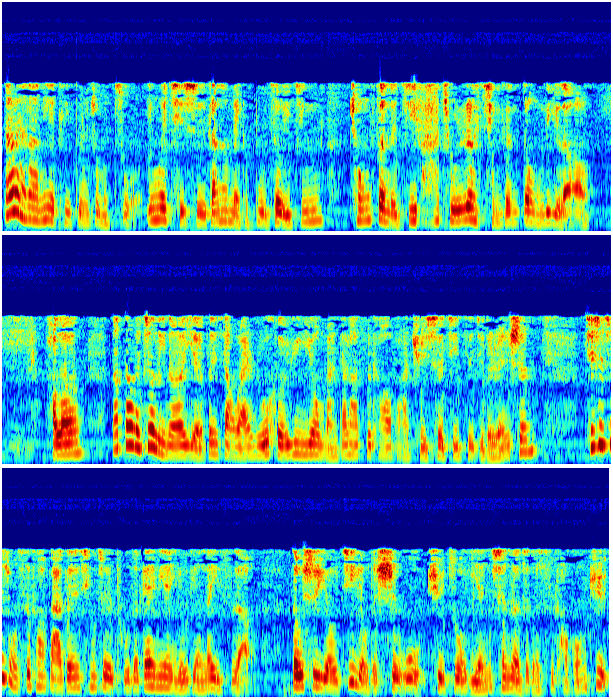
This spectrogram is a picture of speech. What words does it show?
当然了，你也可以不用这么做，因为其实刚刚每个步骤已经充分的激发出热情跟动力了哦。好了，那到了这里呢，也分享完如何运用曼达拉思考法去设计自己的人生。其实这种思考法跟心智图的概念有点类似啊。都是由既有的事物去做延伸的这个思考工具。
